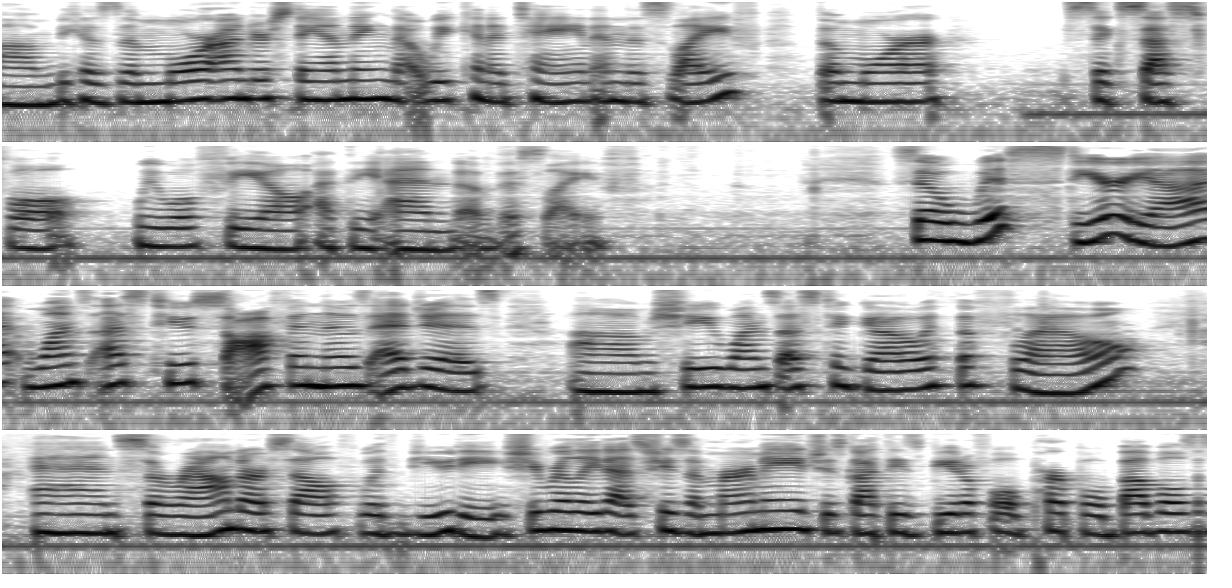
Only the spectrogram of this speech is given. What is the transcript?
Um, because the more understanding that we can attain in this life, the more successful we will feel at the end of this life. So, Wisteria wants us to soften those edges. Um, she wants us to go with the flow and surround ourselves with beauty. She really does. She's a mermaid. She's got these beautiful purple bubbles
